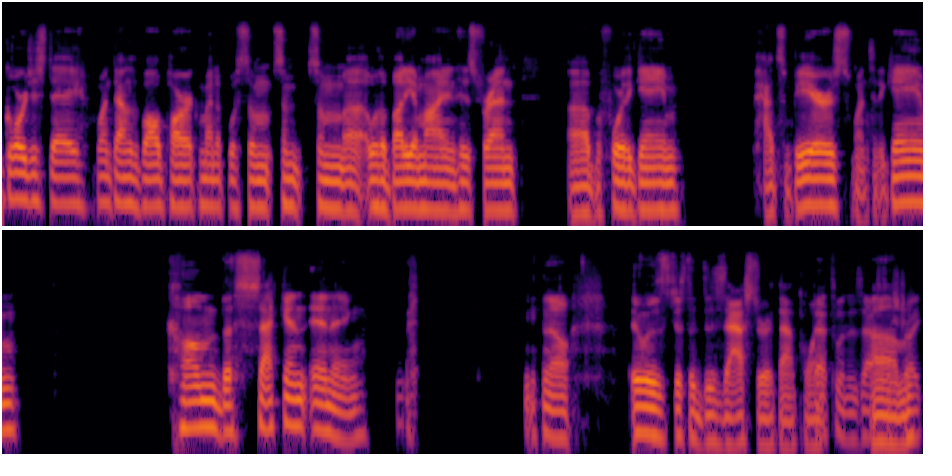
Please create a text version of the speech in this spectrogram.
gorgeous day. Went down to the ballpark, met up with some some some uh, with a buddy of mine and his friend uh, before the game. Had some beers, went to the game. Come the second inning, you know, it was just a disaster at that point. That's when disaster Um, strike.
